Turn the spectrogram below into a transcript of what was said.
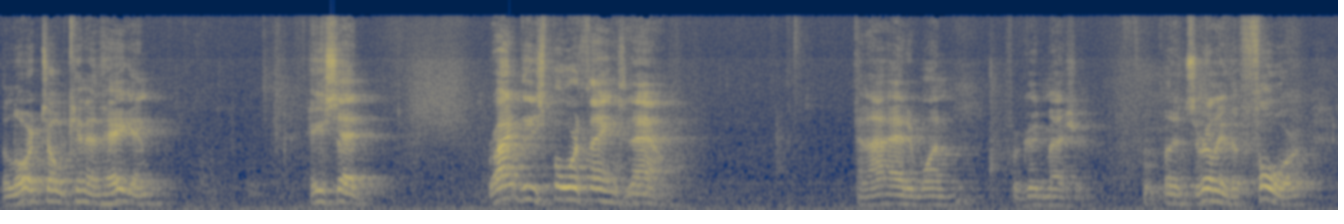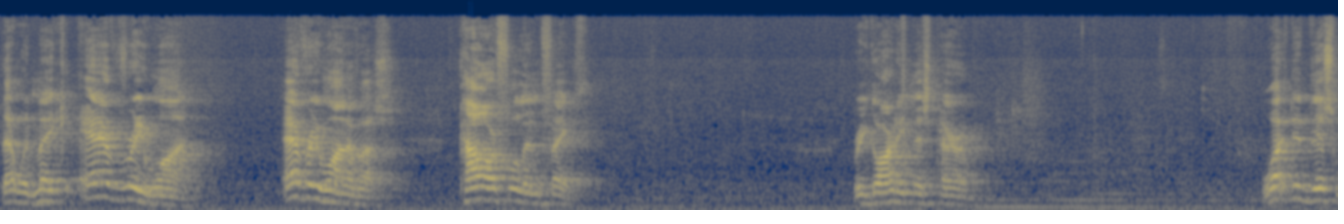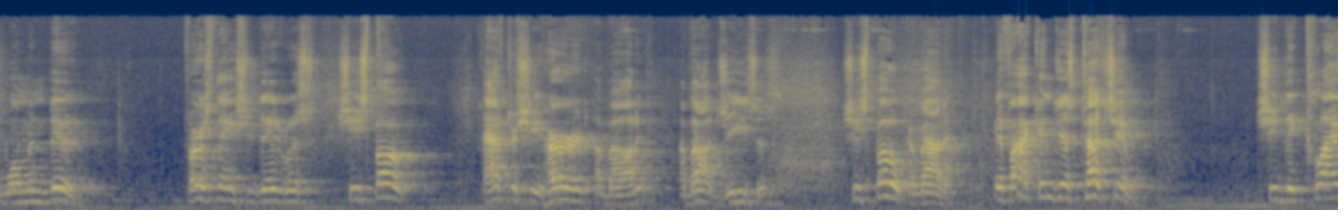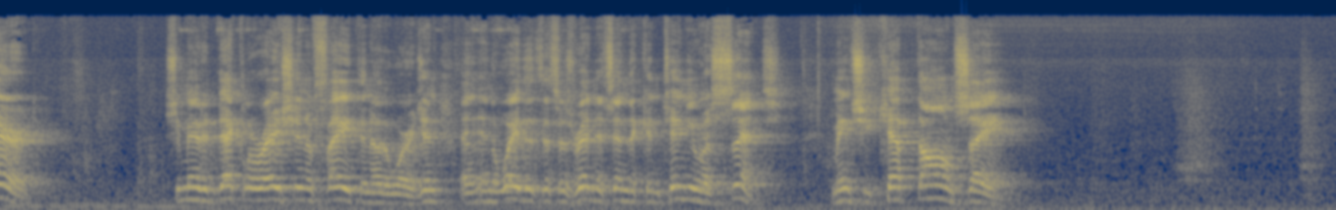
The Lord told Kenneth Hagin, He said, Write these four things down. And I added one for good measure. But it's really the four that would make everyone, every one of us, powerful in faith regarding this parable. What did this woman do? First thing she did was she spoke. After she heard about it, about Jesus, she spoke about it. If I can just touch him, she declared. She made a declaration of faith, in other words. And, and, and the way that this is written, it's in the continuous sense. It means she kept on saying.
